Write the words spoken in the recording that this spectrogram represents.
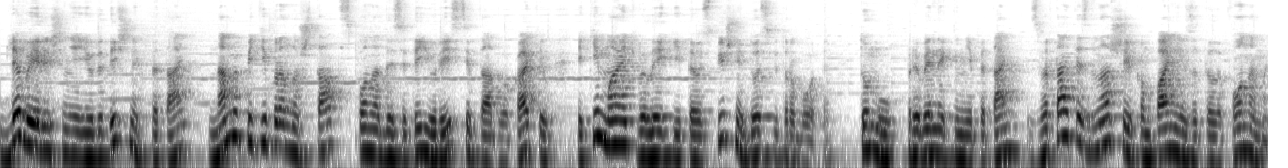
Для вирішення юридичних питань нами підібрано штат з понад 10 юристів та адвокатів, які мають великий та успішний досвід роботи. Тому при виникненні питань звертайтесь до нашої компанії за телефонами,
